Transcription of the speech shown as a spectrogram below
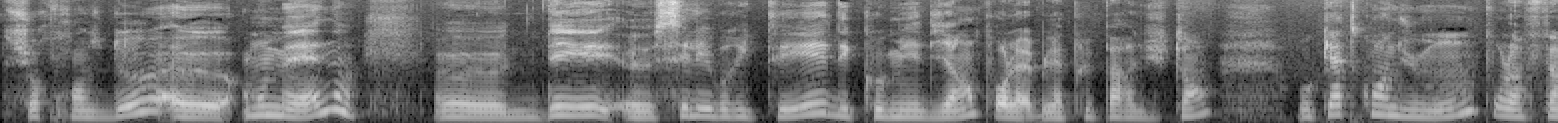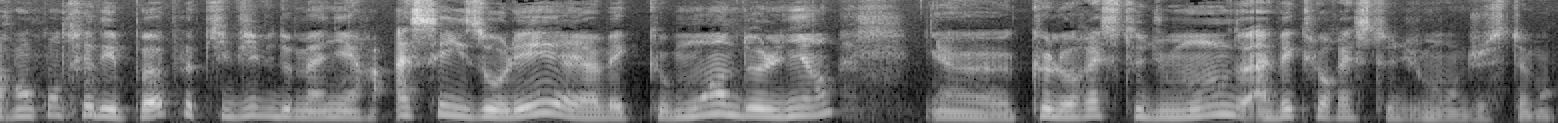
sur France 2, euh, emmène euh, des célébrités, des comédiens, pour la, plupart du temps, aux quatre coins du monde, pour leur faire rencontrer des peuples qui vivent de manière assez isolée et avec moins de liens que le reste du monde, avec le reste du monde, justement.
